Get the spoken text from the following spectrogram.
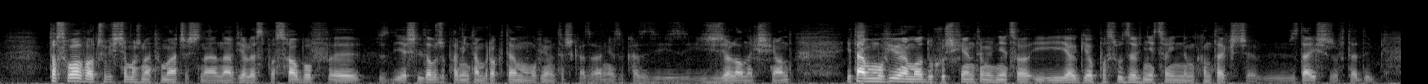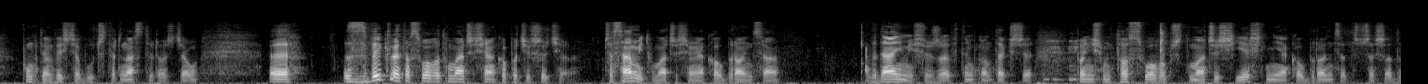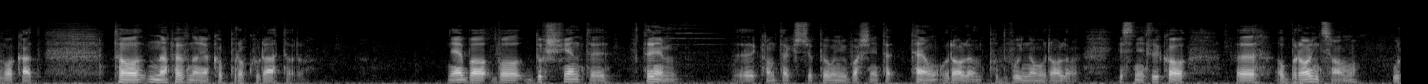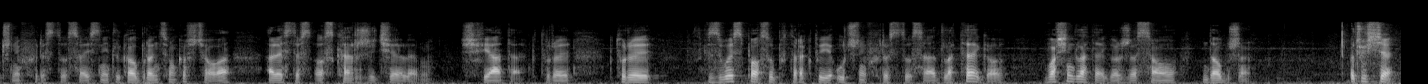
To słowo oczywiście można tłumaczyć na, na wiele sposobów. Y, jeśli dobrze pamiętam, rok temu mówiłem też kazanie z okazji Zielonych Świąt i tam mówiłem o Duchu Świętym w nieco, i jego posłudze w nieco innym kontekście. Zdaje się, że wtedy punktem wyjścia był 14 rozdział. E, zwykle to słowo tłumaczy się jako pocieszyciel. Czasami tłumaczy się jako obrońca, Wydaje mi się, że w tym kontekście powinniśmy to słowo przetłumaczyć, jeśli nie jako obrońca, czy też adwokat, to na pewno jako prokurator. Nie? Bo, bo Duch Święty w tym y, kontekście pełnił właśnie te, tę rolę, podwójną rolę. Jest nie tylko y, obrońcą, uczniów Chrystusa, jest nie tylko obrońcą Kościoła, ale jest też oskarżycielem świata, który, który w zły sposób traktuje uczniów Chrystusa, dlatego, właśnie dlatego, że są dobrzy. Oczywiście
